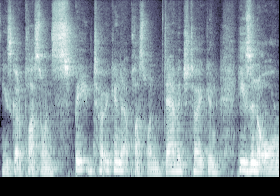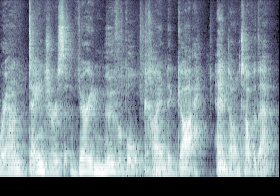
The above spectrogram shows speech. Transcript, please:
he's got a plus one speed token, a plus one damage token. He's an all-round dangerous, very movable kind of guy. And on top of that,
